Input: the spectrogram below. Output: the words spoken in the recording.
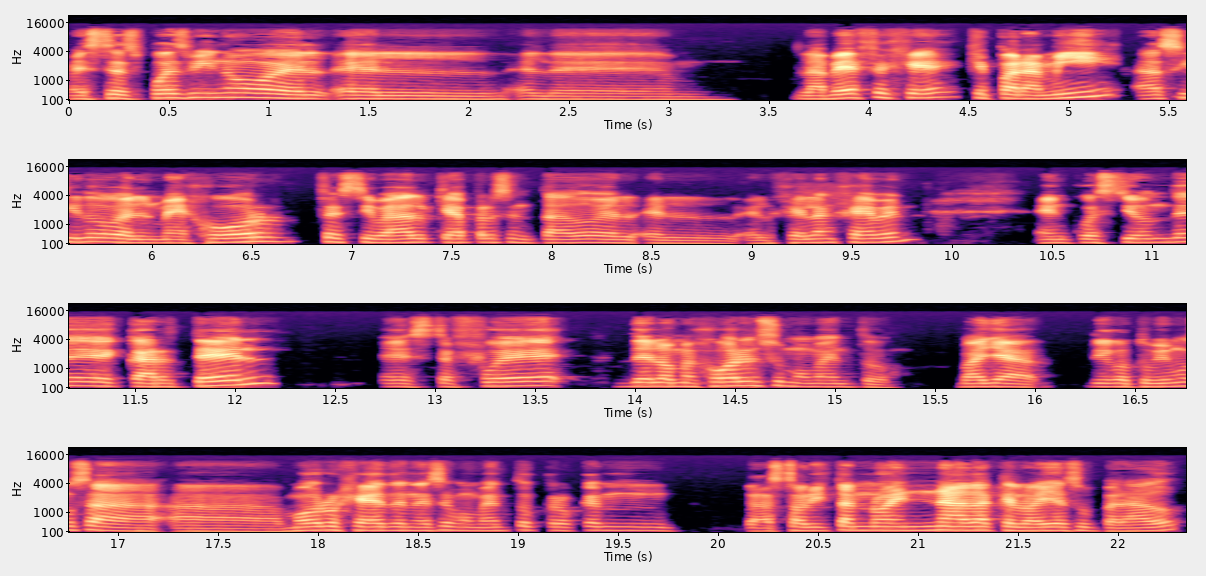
Este, después vino el, el, el de la BFG, que para mí ha sido el mejor festival que ha presentado el, el, el Hell and Heaven. En cuestión de cartel, este fue de lo mejor en su momento. Vaya, digo, tuvimos a, a Motorhead en ese momento, creo que hasta ahorita no hay nada que lo haya superado.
